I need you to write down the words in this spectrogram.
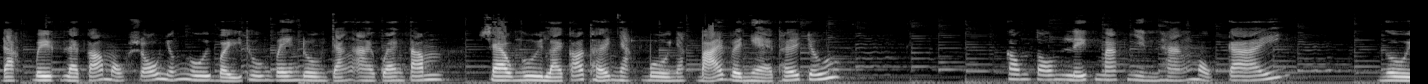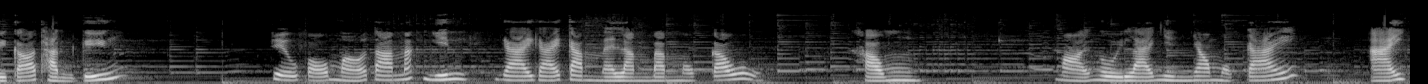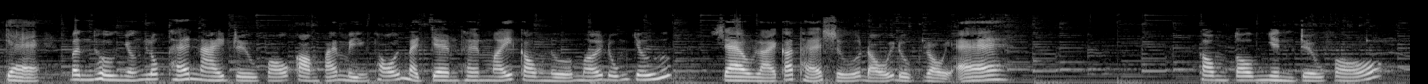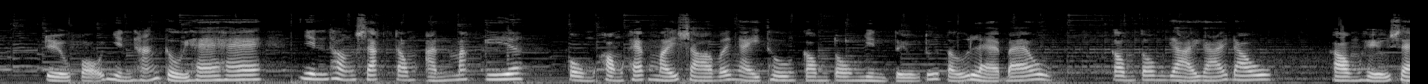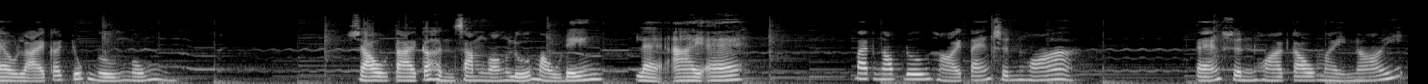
Đặc biệt là có một số những người bị thương ven đường chẳng ai quan tâm. Sao ngươi lại có thể nhặt bừa nhặt bãi về nhà thế chứ? Công tôn liếc mắt nhìn hắn một cái. Người có thành kiến. Triệu phổ mở to mắt nhìn, gãi gãi cầm mà lầm bầm một câu. Không. Mọi người lại nhìn nhau một cái. Ái chà, Bình thường những lúc thế này triệu phổ còn phải miệng thối mà chêm thêm mấy câu nữa mới đúng chứ. Sao lại có thể sửa đổi được rồi à? Công tôn nhìn triệu phổ. Triệu phổ nhìn hắn cười ha ha, nhìn thân sắc trong ánh mắt kia, cũng không khác mấy so với ngày thường công tôn nhìn tiểu tứ tử là bao. Công tôn gãi gãi đâu, không hiểu sao lại có chút ngượng ngùng. Sau tai có hình xăm ngọn lửa màu đen, là ai e Bạch Ngọc Đương hỏi tán sinh hoa. Tán sinh hoa câu mày nói,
